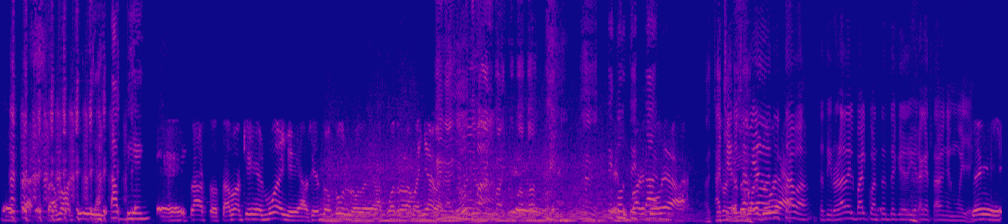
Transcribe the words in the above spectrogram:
Estamos aquí, Ya estás bien. eh, exacto, estamos aquí en el muelle haciendo turno desde las 4 de la mañana. El barco, papá. Te contestaron. Achero, sabía dónde tú dura. estabas. Te tiró la del barco antes de que dijera que estaba en el muelle. Sí,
